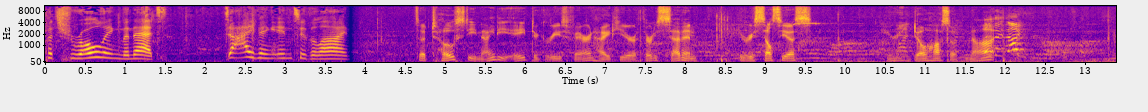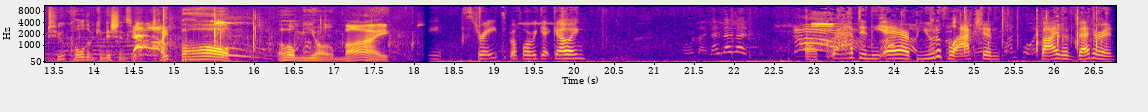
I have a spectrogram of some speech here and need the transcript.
Patrolling the net, diving into the line. It's a toasty 98 degrees Fahrenheit here, 37 degrees Celsius here in Doha, so not too cold of conditions here. Tight ball. Oh me, oh my. Straight before we get going. Oh, grabbed in the air. Beautiful action by the veteran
